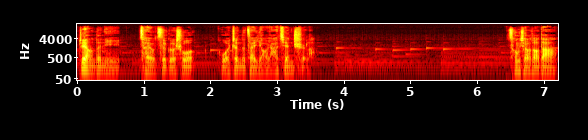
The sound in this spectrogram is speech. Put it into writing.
这样的你才有资格说：“我真的在咬牙坚持了。”从小到大，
